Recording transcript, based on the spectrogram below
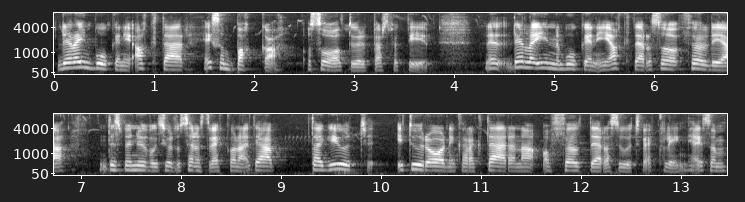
delade in boken i akter, liksom backa och så allt ur ett perspektiv. Delade in boken i akter och så följde jag det som jag nu faktiskt gjort de senaste veckorna, att jag tagit ut i tur och ordning karaktärerna och följt deras utveckling. Jag liksom,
